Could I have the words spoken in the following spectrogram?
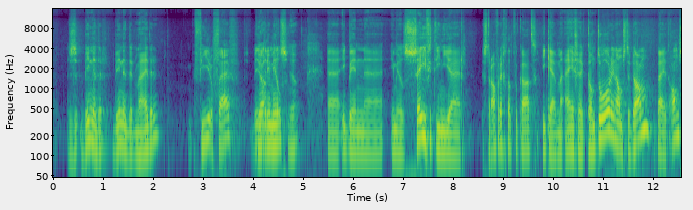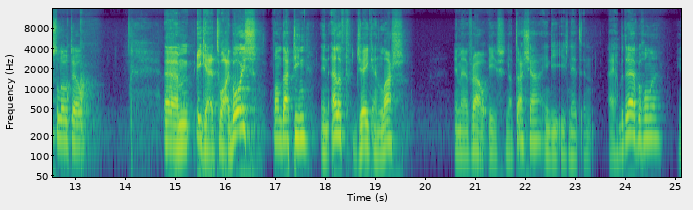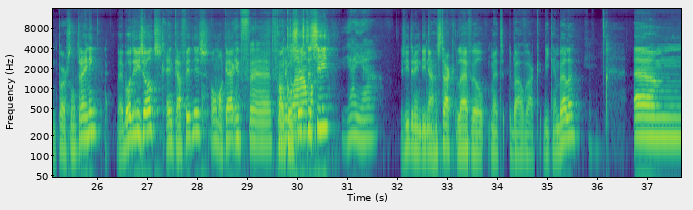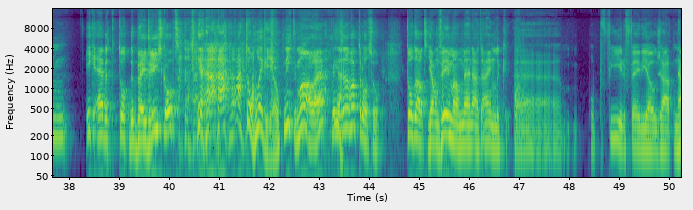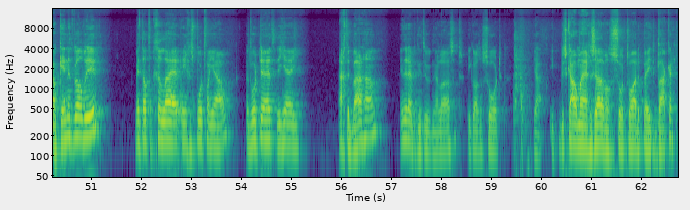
binnen de, binnen de meideren vier of vijf binnen Ja. er inmiddels. Ja. Eh, ik ben eh, inmiddels 17 jaar strafrechtadvocaat. Ik heb mijn eigen kantoor in Amsterdam bij het Amstel Hotel. Ehm, ik heb twee boys van 13 en 11, Jake en Lars. En mijn vrouw is Natasha en die is net een eigen bedrijf begonnen in personal training bij Body Results, NK Fitness, allemaal kijken. Even eh, Van consistency. Ja, ja. Dus iedereen die naar een strak lijf wil met de bouwvak, die kan bellen. Ehm, ik heb het tot de B3 skopt. Toch lekker, joh. Niet te mal, hè? Ik ben er zelf ook trots op. Totdat Jan Veerman mij uiteindelijk eh, op 4 VWO zat. Nou, ken het wel weer. Met dat geleer en gesport van jou. Het wordt tijd dat jij achter de bar gaat. En daar heb ik natuurlijk naar geluisterd. Ik was een soort... Ja, ik beschouw mij zelf als een soort tweede Peter Bakker.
